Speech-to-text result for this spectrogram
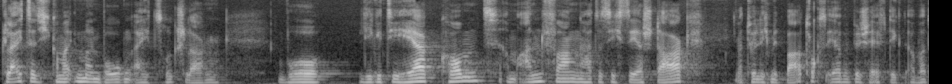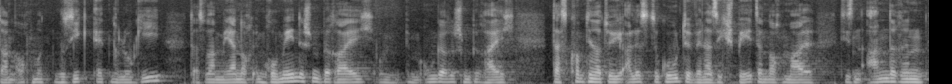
Gleichzeitig kann man immer einen Bogen eigentlich zurückschlagen, wo Ligeti herkommt. Am Anfang hat er sich sehr stark natürlich mit Bartoks Erbe beschäftigt, aber dann auch mit Musikethnologie. Das war mehr noch im rumänischen Bereich und im ungarischen Bereich. Das kommt ihm natürlich alles zugute, wenn er sich später nochmal diesen anderen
